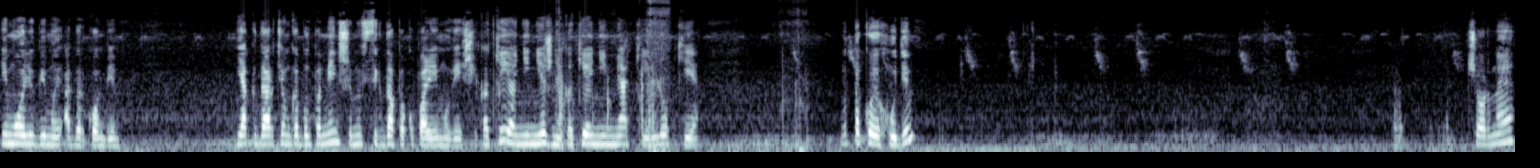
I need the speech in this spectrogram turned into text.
И мой любимый Аберкомби. Я, когда Артемка был поменьше, мы всегда покупали ему вещи. Какие они нежные, какие они мягкие, легкие. Вот такое худи. Черное.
